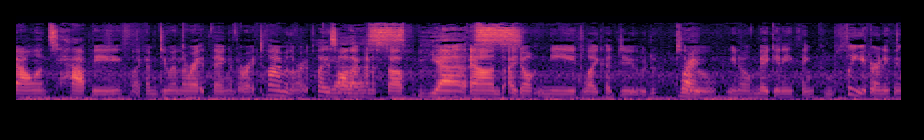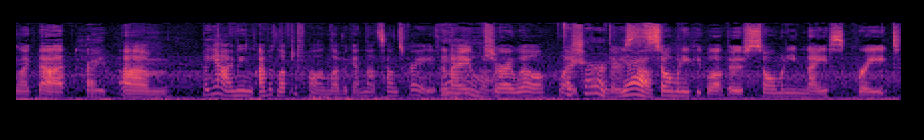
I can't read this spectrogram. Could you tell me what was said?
balanced, happy, like I'm doing the right thing at the right time in the right place, all that kind of stuff. Yes. And I don't need like a dude to, Right. you know, make anything complete or anything like that. Right. Um, but yeah, I mean, I would love to fall in love again. That sounds great, and I'm sure I will. Like, sure, there's yeah. so many people out there. There's so many nice, great,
